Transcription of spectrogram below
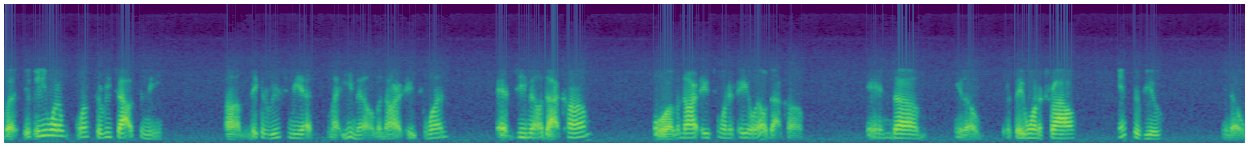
But if anyone wants to reach out to me, um, they can reach me at my email, leonardh1 at gmail.com or leonardh1 at aol.com. And, um, you know, if they want a trial interview, you know,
